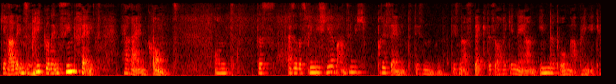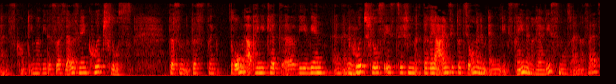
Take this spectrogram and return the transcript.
gerade ins mhm. Blick oder ins Sinnfeld hereinkommt. Und das, also das finde ich hier wahnsinnig präsent, diesen, diesen Aspekt des Originären in der Drogenabhängigkeit. Es kommt immer wieder so, als wäre das wie ein Kurzschluss. Dass, dass Drogenabhängigkeit äh, wie, wie ein, ein, ein mhm. Kurzschluss ist zwischen der realen Situation, einem, einem extremen Realismus einerseits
